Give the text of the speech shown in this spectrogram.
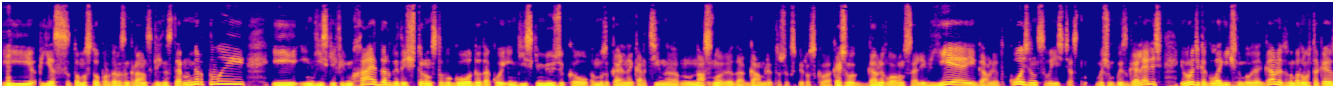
и пьеса Тома Стоппарда «Розенкранц» и Гильденстерн «Мертвы», и индийский фильм «Хайдер» 2014 года, такой индийский мюзикл, музыкальная картина на основе, да, Гамлета шекспировского. Конечно, Гамлет Лоренса Оливье и Гамлет Козинцева, естественно. В общем, поизгалялись. И вроде как логично было взять Гамлета, но потом такая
